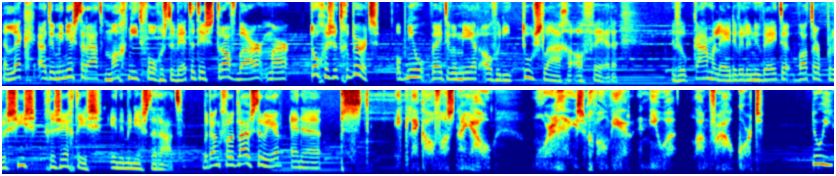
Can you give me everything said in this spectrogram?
Een lek uit de ministerraad mag niet volgens de wet. Het is strafbaar, maar toch is het gebeurd. Opnieuw weten we meer over die toeslagenaffaire. En veel Kamerleden willen nu weten wat er precies gezegd is in de ministerraad. Bedankt voor het luisteren weer. En eh, pst, ik lek alvast naar jou. Morgen is er gewoon weer een nieuwe lang verhaal kort. Doei!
